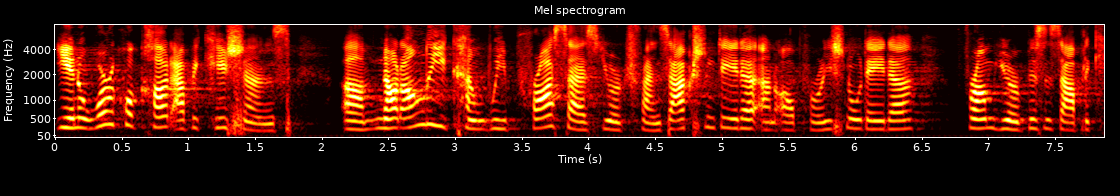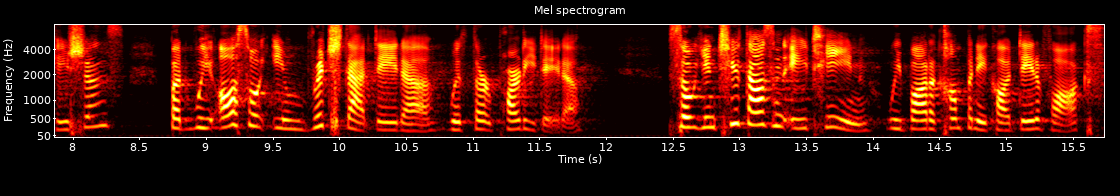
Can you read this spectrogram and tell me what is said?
In Oracle Cloud Applications, um, not only can we process your transaction data and operational data from your business applications, but we also enrich that data with third-party data. So in 2018, we bought a company called DataFox,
